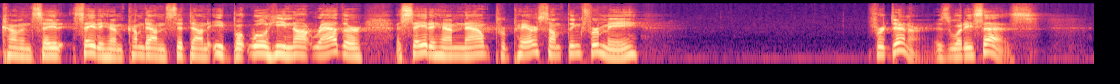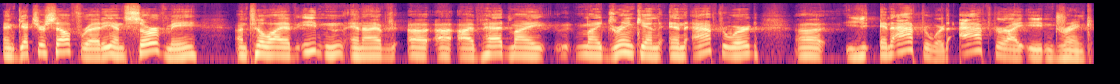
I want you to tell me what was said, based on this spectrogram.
come and say say to him, "Come down and sit down to eat"? But will he not rather say to him, "Now prepare something for me for dinner"? Is what he says, and get yourself ready and serve me until I have eaten and I have uh, uh, I've had my my drink and and afterward uh, and afterward after I eat and drink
